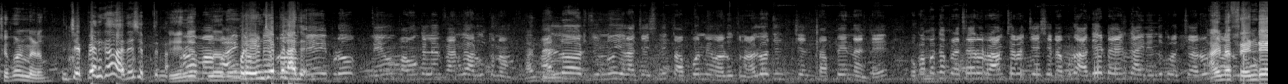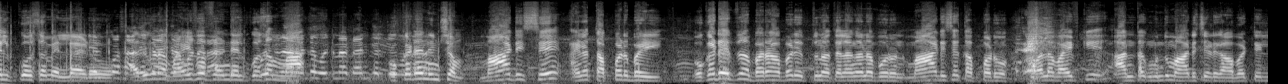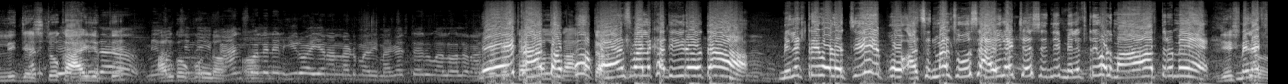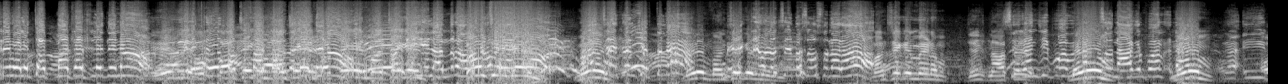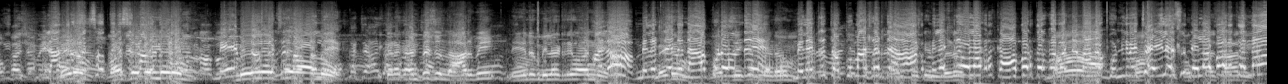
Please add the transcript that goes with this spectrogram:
చెప్పండి మేడం. నేను చెప్పాను కదా అదే చెప్తున్నా. ఏం చెప్తున్నారు? ఇప్పుడు ఏం చెప్పాను అదే ఇప్పుడు మేము పవన్ కళ్యాణ్ ఫ్యాన్గా అడుగుతున్నాం అల్లు అర్జున్ ఇలా చేసింది తప్పు అని మేము అడుగుతున్నాం. అల్లు అర్జున్ చేసిన తప్పు ఏంటంటే ఒక పక్క ప్రచారం రామ్ చరణ్ చేసేటప్పుడు అదే టైంకి ఆయన ఎందుకు వచ్చారు? ఆయన ఫ్రెండ్ హెల్ప్ కోసం వెళ్ళాడు. అది కూడా వైఫ్ ఫ్రెండ్ హెల్ప్ కోసం ఒకటే నిమిషం. మాట ఇస్తే ఆయన తప్పడు బై. ఒకటే చెప్తున్నా బరాబర్ చెప్తున్నా తెలంగాణ పోరున్ మాట ఇస్తే తప్పడు. వాళ్ళ వైఫ్కి అంతకు ముందు మాట ఇచ్చాడు కాబట్టి వెళ్ళి జస్ట్ ఒక హాయ్ చెప్తే అనుకోకుండా. ఫ్యాన్స్ వల్ల నేను హీరో అయ్యాను అన్నాడు మరి మెగాస్టార్ వాళ్ళ వల్ల ఏ కాదు తప్పు. ఫ్యాన్స్ వాళ్ళకి అది హీరో అవుతా. మిలిటరీ వాళ్ళు వచ్చి ఆ సినిమాలు చూసి హైలైట్ చేసింది మిలిటరీ వాళ్ళు మాత్రమే. మిలిటరీ వాళ్ళు తప్పు మాట్లాడలేదు నేను చెప్తున్నా. చూస్తున్నారా? వన్ సెకండ్ మేడం జస్ట్ నా మిలిటరీ వాళ్ళు. ఇక్కడ కనిపిస్తుంది ఆర్మీ నేను మిలిటరీ వాడిని. మిలిటరీ నాకు కూడా ఉంది. Military military. వాళ్ళు అక్కడ కాపాడతారు కాబట్టి మనం మీద చేయలేసి నిలబడుతున్నా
